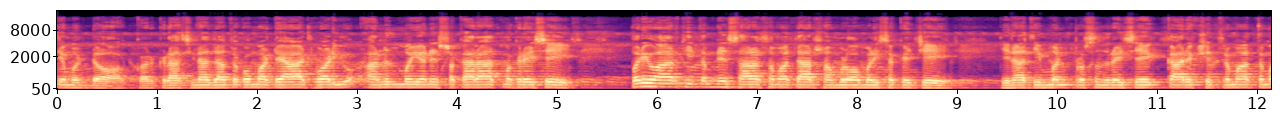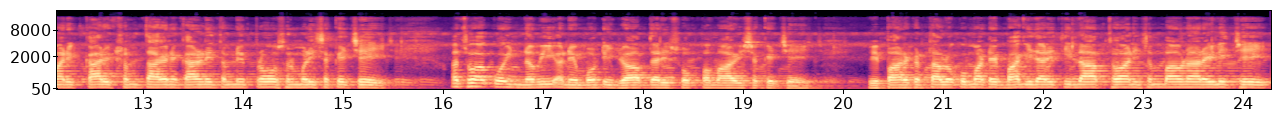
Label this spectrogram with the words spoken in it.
તેમજ ડ. કર્ક રાશિના જાતકો માટે આ અઠવાડિયું આનંદમય અને સકારાત્મક રહેશે. પરિવારથી તમને સારા સમાચાર સાંભળવા મળી શકે છે. જેનાથી મન પ્રસન્ન રહેશે. કાર્યક્ષેત્રમાં તમારી કાર્યક્ષમતાને કારણે તમને પ્રમોશન મળી શકે છે. અથવા કોઈ નવી અને મોટી જવાબદારી સોંપવામાં આવી શકે છે. વેપાર કરતા લોકો માટે ભાગીદારીથી લાભ થવાની સંભાવના રહેલી છે.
